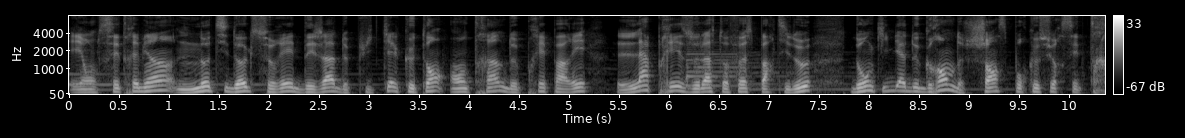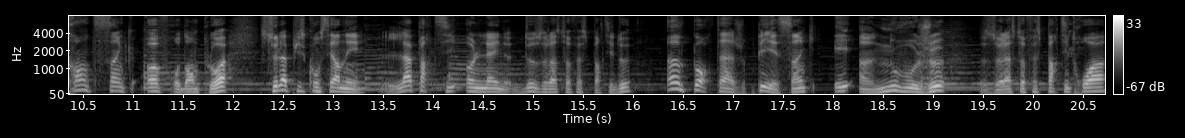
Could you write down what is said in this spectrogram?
Et on sait très bien, Naughty Dog serait déjà depuis quelques temps en train de préparer l'après The Last of Us Partie 2. Donc il y a de grandes chances pour que sur ces 35 offres d'emploi, cela puisse concerner la partie online de The Last of Us Partie 2, un portage PS5 et un nouveau jeu, The Last of Us Partie 3,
